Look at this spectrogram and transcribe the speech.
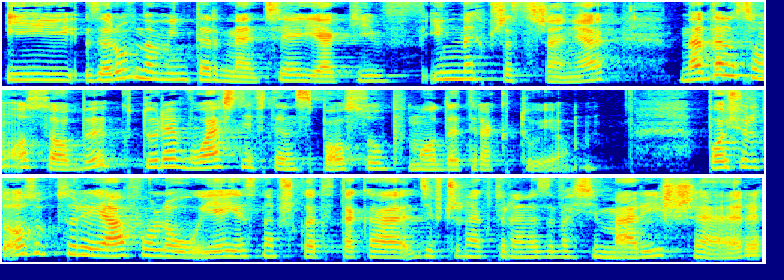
i zarówno w internecie, jak i w innych przestrzeniach nadal są osoby, które właśnie w ten sposób modę traktują. Pośród osób, które ja followuję, jest na przykład taka dziewczyna, która nazywa się Marie Sher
